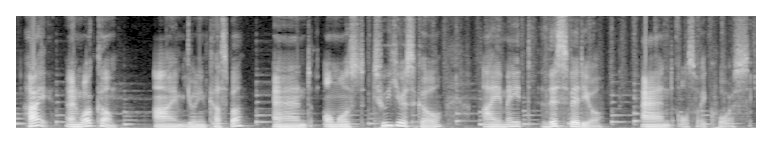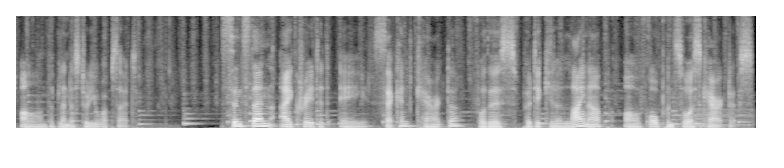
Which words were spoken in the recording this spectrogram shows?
Hi, and welcome. I'm Julien Kaspar, and almost two years ago, I made this video and also a course on the Blender Studio website. Since then, I created a second character for this particular lineup of open source characters.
